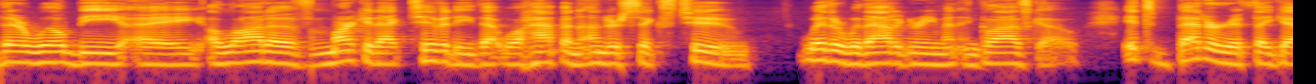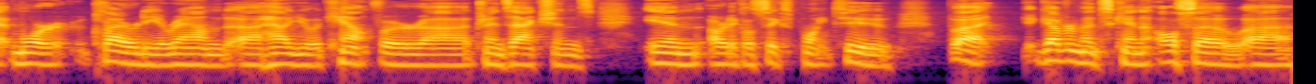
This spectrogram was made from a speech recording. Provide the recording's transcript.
there will be a, a lot of market activity that will happen under 6.2 with or without agreement in Glasgow. It's better if they get more clarity around uh, how you account for uh, transactions in Article 6.2. But governments can also uh,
